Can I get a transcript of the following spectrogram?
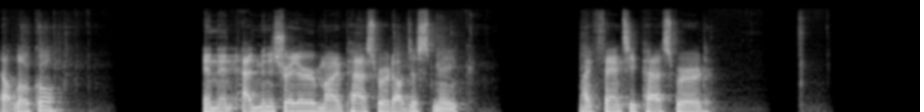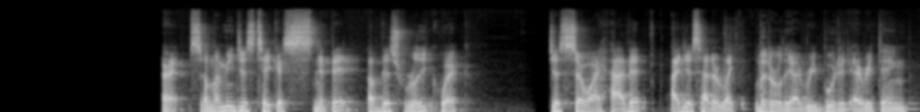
dot local. And then administrator, my password, I'll just make my fancy password. All right, so let me just take a snippet of this really quick, just so I have it. I just had to like, literally I rebooted everything.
